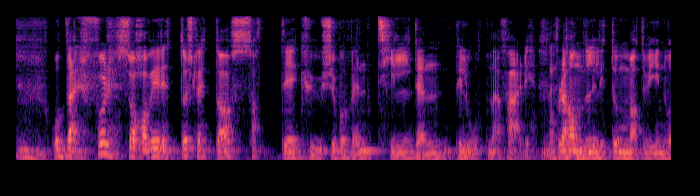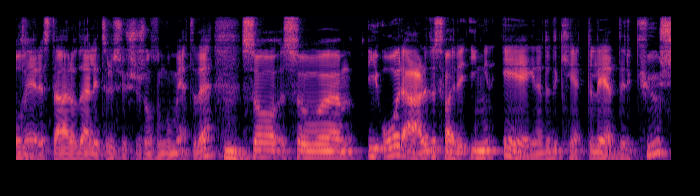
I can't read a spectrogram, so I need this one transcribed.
Mm. Og Derfor så har vi rett og slett da satt det kurset på vent til den piloten er ferdig. For det handler litt om at vi involveres der, og det er litt ressurser sånn som går med til det. Mm. Så, så um, i år er det dessverre ingen egne dedikerte lederkurs,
